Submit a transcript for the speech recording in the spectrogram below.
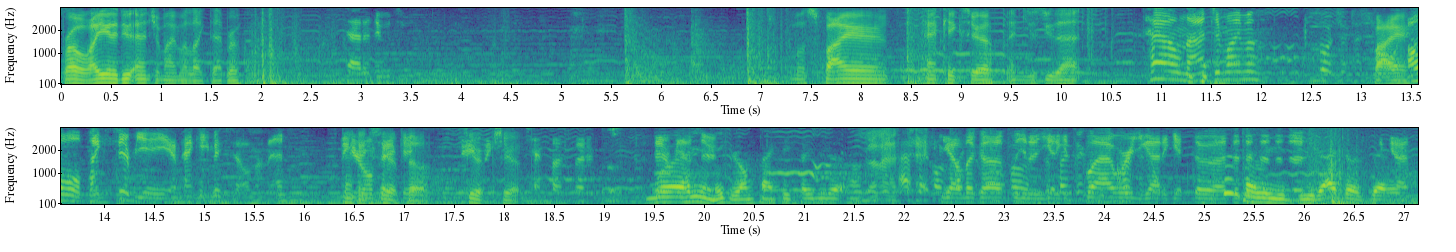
Bro, why you gonna do Aunt Jemima like that, bro? Sad to do it too. Most fire pancake syrup, and you just do that. Hell not, Jemima. Search and destroy. Fire. Oh, well, pancake syrup, yeah, yeah, yeah. Pancake mix, hell no, man. Make your Pancake own syrup, pancakes. though. Syrup, like syrup. Ten times better. Well, Syrup, how do you syrup. make your own pancakes? How do you do that, huh? God Asset on You gotta look up, you know, you gotta get the flour, you gotta get the, the, the, How the, do the, you the, do that? Does that? Yeah.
